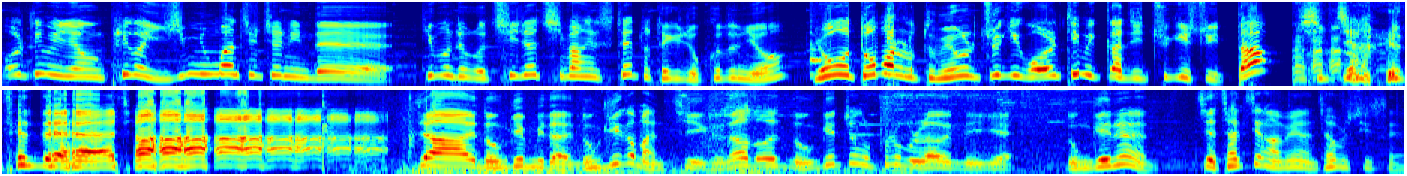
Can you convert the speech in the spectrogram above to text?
얼티밋 형 피가 26만 7천인데 기본적으로 치저 치방의 스탯도 되게 좋거든요. 요 도발로 두 명을 죽이고 얼티밋까지 죽일 수 있다? 쉽지 않을 텐데. 자, 자 농계입니다. 농계가 많지. 그 나도 농계 쪽을 풀어보려고 했는데 이게 농계는 진짜 작정하면 잡을 수 있어요.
